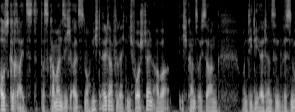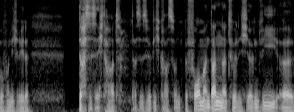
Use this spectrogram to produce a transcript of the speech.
ausgereizt. Das kann man sich als noch nicht Eltern vielleicht nicht vorstellen, aber ich kann es euch sagen, und die, die Eltern sind, wissen, wovon ich rede. Das ist echt hart. Das ist wirklich krass. Und bevor man dann natürlich irgendwie, äh,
